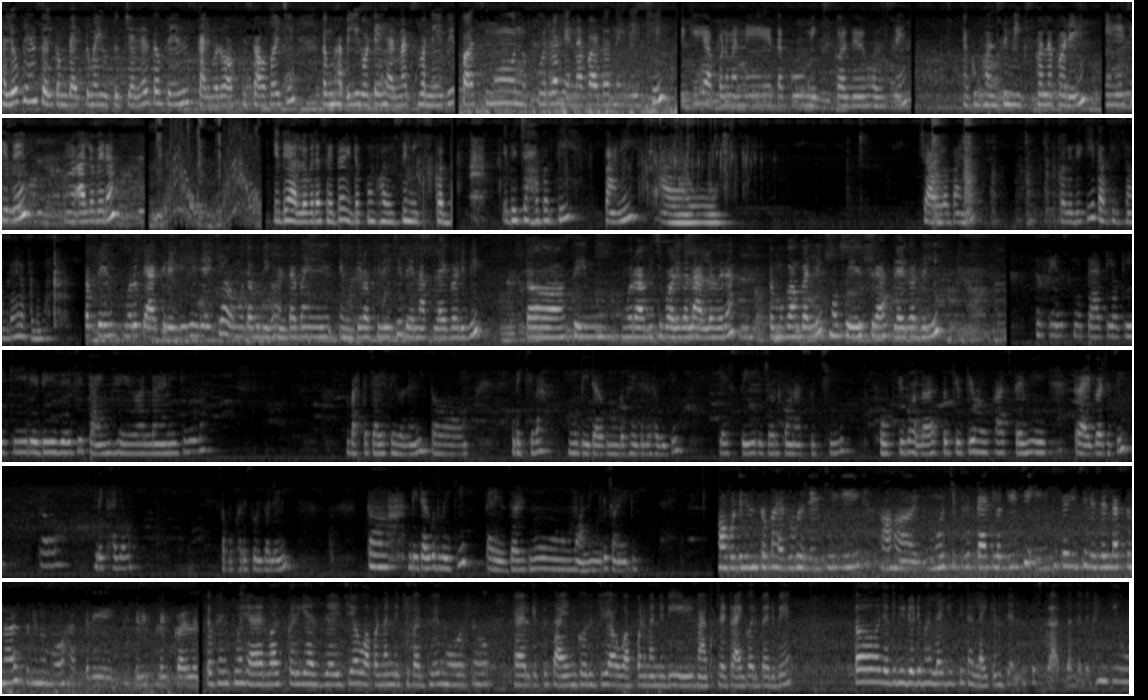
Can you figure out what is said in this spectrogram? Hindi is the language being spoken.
Hello friends welcome back to my YouTube channel तो फ्रेंड्स काली मोर ऑफ़िस ऑफ़ अच्छी तो मुझे भाविली गोटे हेयर मास्क बनैबी फ़र्स्ट मु नुपुर हेना पाउडर नहीं ताकू मिक्स कर देबे भलसे। भलसे मिक्स कला एलोवेरा एबे एलोवेरा सहित एटा को भलसे मिक्स कर दे। एबे चाहपत्ती, पानी आ चावल पानी। पके देखी ताकि समय रखिदेबा तो फ्रेंड्स मोर पैक रेडी हो जाए मुझे दु घंटा एमती रखी देन अप्लाई करी तो से मोर आ कि बड़ीगला आलोवेरा तो मुझे कौन कली मो फेस अप्लाई करदेली तो फ्रेंड्स मो पैक लगे रेडी हो जाए टाइम हो गला बारटा चालीस हो गला तो देखा मुझे दुईटा मुंड धोईदेली भावी लेट से रिज़ल्ट कौन आसूँ होप कि भल आसू क्योंकि मुझे फास्ट टाइम ही ट्राए कर देखा जाऊ ଶୋଇଗଲେଣି ତ ଦୁଇଟାକୁ ଧୋଇକି ତା ରେଜଲ୍ଟ ମୁଁ ମର୍ଣ୍ଣିଂରେ ଜଣେଇବି। ହଁ ଗୋଟେ ଜିନିଷ କହିବାକୁ ଭୁଲିଯାଇଥିଲି କି ହଁ ହଁ ମୋ ଚିଠିରେ ପ୍ୟାକ୍ ଲଗେଇଛି ଏଇଠିକା କିଛି ରେଜଲ୍ଟ ଆସୁ ନ ଆସୁ କିନ୍ତୁ ମୋ ହାତରେ ରିଫ୍ଲେକ୍ଟ କରିଦେଲି। ତ ଫ୍ରେଣ୍ଡସ୍ ମୁଁ ହେୟାର ୱାଶ୍ କରିକି ଆସିଯାଇଛି ଆଉ ଆପଣମାନେ ଦେଖିପାରୁଥିବେ ମୋର ହେୟାର କେତେ ସାଇନ୍ କରୁଛି ଆଉ ଆପଣମାନେ ବି ମାସ୍କରେ ଟ୍ରାଏ କରିପାରିବେ। ତ ଯଦି ଭିଡ଼ିଓଟି ଭଲ ଲାଗିଛି ତାହେଲେ ଲାଇକ୍ ଆଣ୍ଡ ସେୟାର ସବସ୍କ୍ରାଇବ୍ କରିଦେବେ। Thank you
